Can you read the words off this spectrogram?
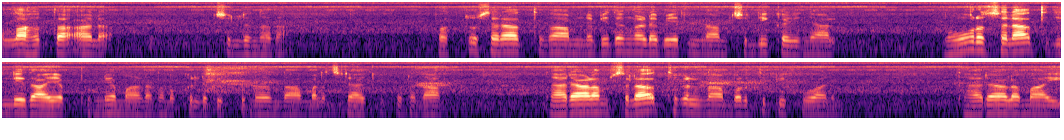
അള്ളാഹു താല ചൊല്ലുന്നതാണ്. പത്തു സലാത്ത് നാം നിബിധങ്ങളുടെ പേരിൽ നാം ചൊല്ലിക്കഴിഞ്ഞാൽ നൂറ് സലാത്ത് ജില്ലിയതായ പുണ്യമാണ് നമുക്ക് ലഭിക്കുന്നത്. നാം മനസ്സിലാക്കിക്കൊണ്ട് നാം ധാരാളം സലാത്തുകൾ നാം വർദ്ധിപ്പിക്കുവാനും ധാരാളമായി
